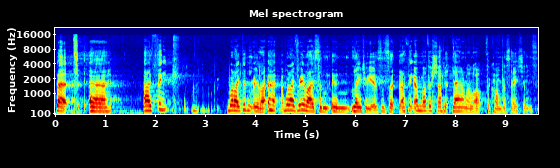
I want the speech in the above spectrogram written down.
but uh, I think what I didn't realize, uh, what I've realized in, in, later years is that I think our mother shut it down a lot, the conversations.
